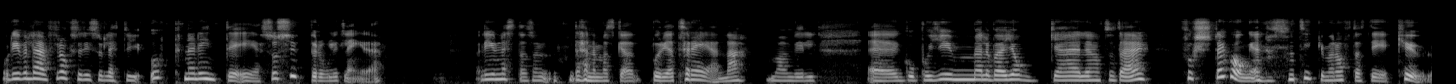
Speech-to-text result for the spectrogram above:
Och det är väl därför också det är så lätt att ge upp när det inte är så superroligt längre. Det är ju nästan som det här när man ska börja träna. Man vill eh, gå på gym eller börja jogga eller något sånt där. Första gången så tycker man ofta att det är kul.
